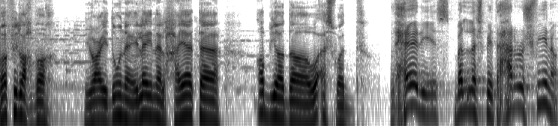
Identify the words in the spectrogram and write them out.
وفي لحظة يعيدون إلينا الحياة أبيض وأسود. الحارس بلش بيتحرش فينا.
